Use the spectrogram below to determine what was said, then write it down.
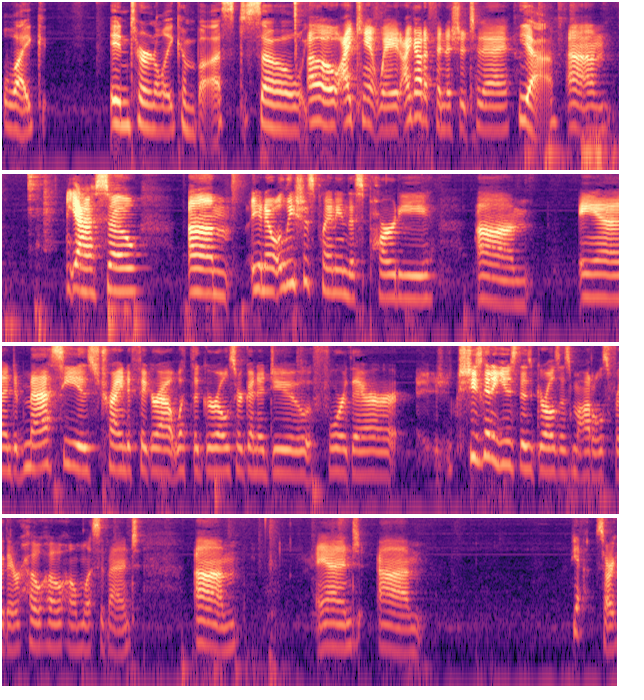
like internally combust. So Oh, I can't wait. I gotta finish it today. yeah. um yeah so um you know alicia's planning this party um and massie is trying to figure out what the girls are going to do for their she's going to use those girls as models for their ho ho homeless event um and um yeah sorry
